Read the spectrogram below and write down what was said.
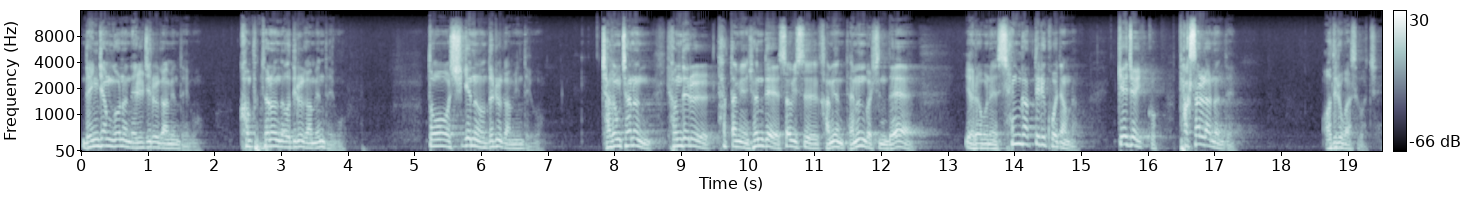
냉장고는 LG를 가면 되고 컴퓨터는 어디를 가면 되고 또 시계는 어디를 가면 되고 자동차는 현대를 탔다면 현대 서비스 가면 되는 것인데 여러분의 생각들이 고장나 깨져 있고 박살났는데 어디로 가서 고쳐요?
